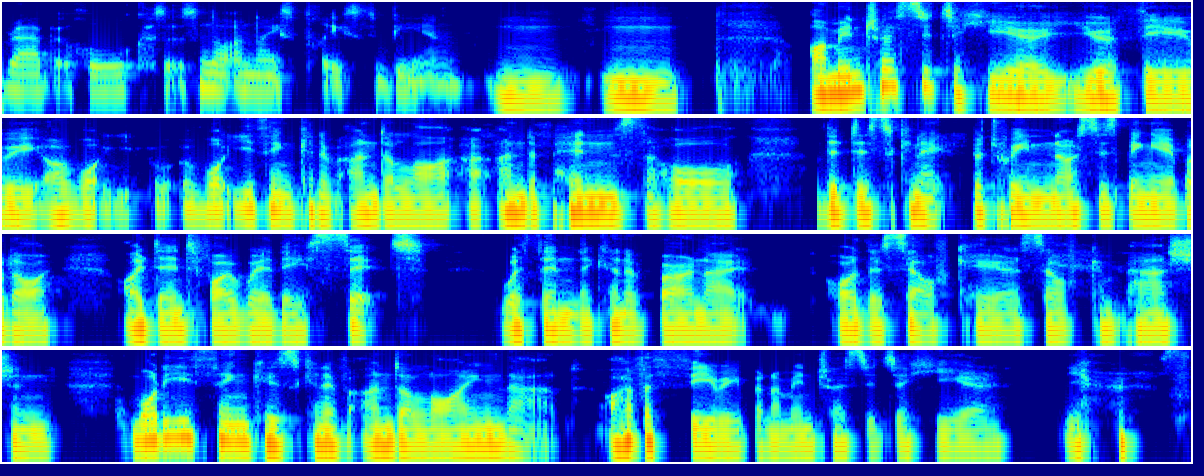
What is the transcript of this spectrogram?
rabbit hole because it's not a nice place to be in. Mm, mm. I'm interested to hear your theory or what you, what you think kind of underlie, uh, underpins the whole the disconnect between nurses being able to identify where they sit within the kind of burnout or the self-care self-compassion what do you think is kind of underlying that i have a theory but i'm interested to hear yours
